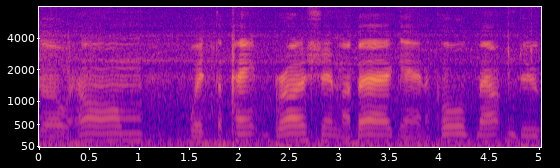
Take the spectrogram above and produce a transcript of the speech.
Going home with the paintbrush in my bag and a cold Mountain Dew.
